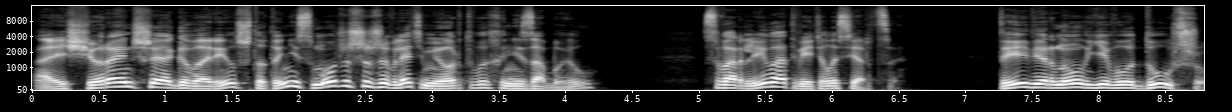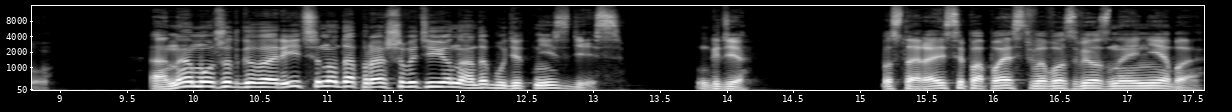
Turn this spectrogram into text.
«А еще раньше я говорил, что ты не сможешь оживлять мертвых, не забыл?» сварливо ответило сердце. «Ты вернул его душу. Она может говорить, но допрашивать ее надо будет не здесь. Где? Постарайся попасть в его звездное небо.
